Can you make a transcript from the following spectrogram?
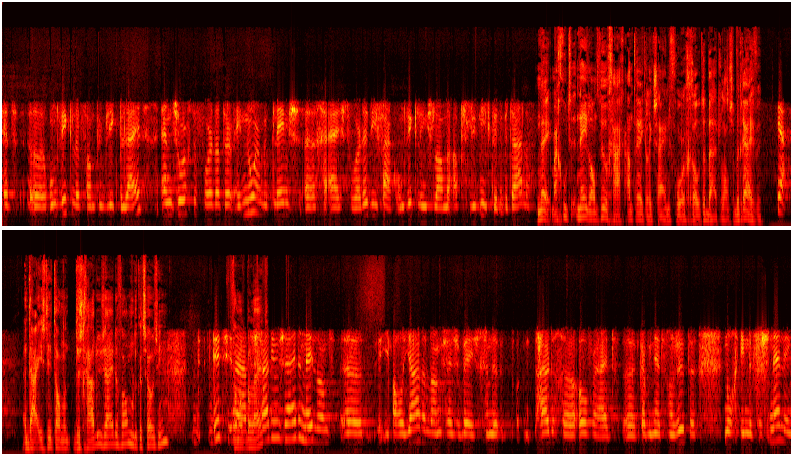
het uh, ontwikkelen van publiek beleid... en zorgt ervoor dat er enorme claims uh, geëist worden... die vaak ontwikkelingslanden absoluut niet kunnen betalen. Nee, maar goed, Nederland wil graag aantrekkelijk zijn voor grote buitenlandse bedrijven. Ja. En daar is dit dan de schaduwzijde van, moet ik het zo zien? dit is inderdaad de schaduwzijde. Nederland, uh, al jarenlang zijn ze bezig en de huidige overheid, uh, kabinet van Rutte, nog in de versnelling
